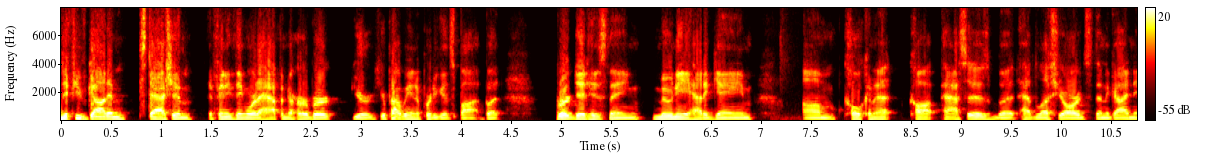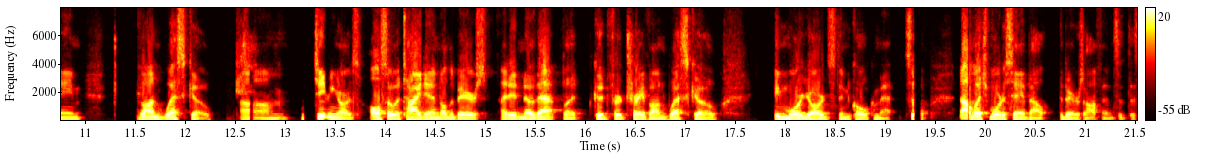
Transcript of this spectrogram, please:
if you've got him, stash him. If anything were to happen to Herbert, you're you're probably in a pretty good spot. But Herbert did his thing. Mooney had a game. Um, Cole caught passes, but had less yards than a guy named Trevon Wesco. Um, receiving yards, also a tight end on the Bears. I didn't know that, but good for Trevon Wesco, getting more yards than Cole. So not much more to say about the Bears offense at this.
